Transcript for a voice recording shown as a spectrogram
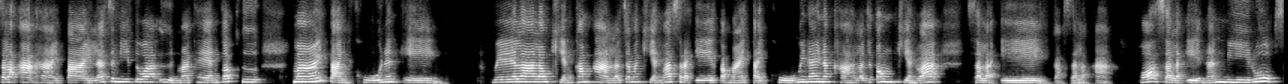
สระอะหายไปแล้วจะมีตัวอื่นมาแทนก็คือ ไม้ไต่คูนั่นเอง เวลาเราเขียนคำอ่านเราจะมาเขียนว่าสระเอ กับไม้ไต่คูไม่ได้นะคะ เราจะต้องเขียนว่าสระเอ กับสระอะเพราะสระเอนั้นมีรูปส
